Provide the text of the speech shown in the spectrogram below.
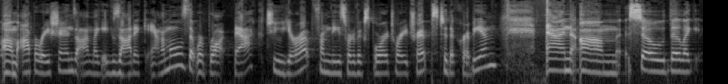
um, operations on like exotic animals that were brought back to Europe from these sort of exploratory trips to the Caribbean. And um, so the like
